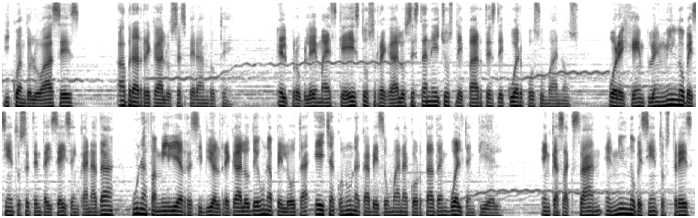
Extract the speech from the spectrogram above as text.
y cuando lo haces, habrá regalos esperándote. El problema es que estos regalos están hechos de partes de cuerpos humanos, por ejemplo, en 1976 en Canadá, una familia recibió el regalo de una pelota hecha con una cabeza humana cortada envuelta en piel. En Kazajstán, en 1903,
